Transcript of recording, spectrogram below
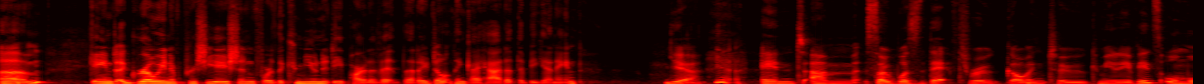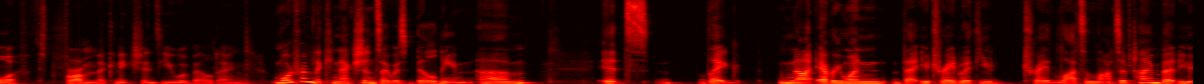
Um, gained a growing appreciation for the community part of it that I don't think I had at the beginning. Yeah. Yeah. And um, so, was that through going to community events, or more f- from the connections you were building? more from the connections I was building. Um, it's like not everyone that you trade with, you trade lots and lots of time, but you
